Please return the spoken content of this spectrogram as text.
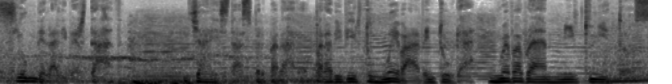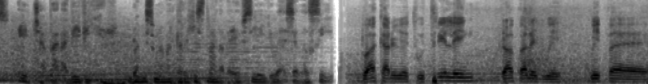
de la libertad. Ya estás preparado para vivir tu nueva aventura. Nueva Ram 1500, hecha para vivir. Ram es una marca registrada de FCA US LLC. To carry to three-lane drug carriageway with uh,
